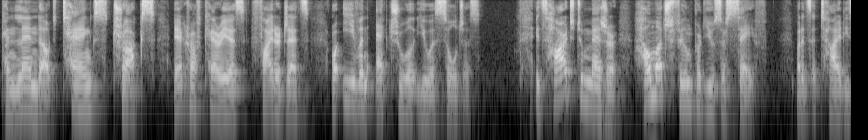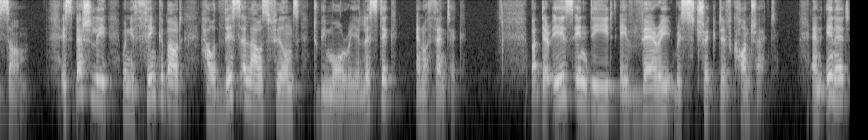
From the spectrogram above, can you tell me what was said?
can lend out tanks, trucks, aircraft carriers, fighter jets, or even actual US soldiers. It's hard to measure how much film producers save, but it's a tidy sum. Especially when you think about how this allows films to be more realistic and authentic. But there is indeed a very restrictive contract. And in it,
